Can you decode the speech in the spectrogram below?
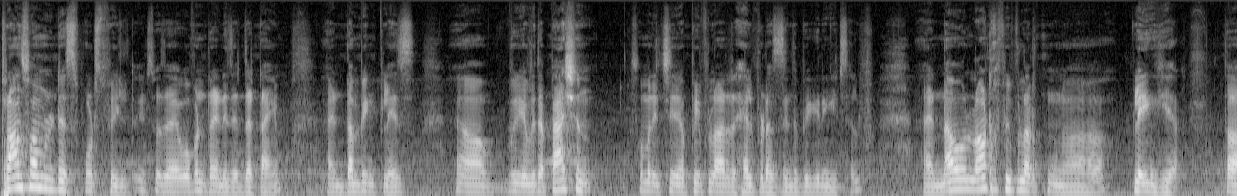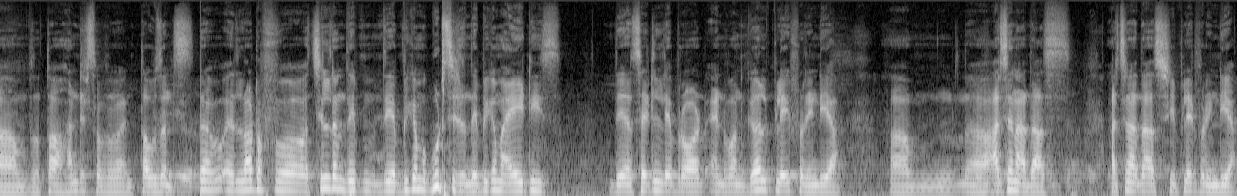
transformed into a sports field. It was an open drainage at that time, and dumping place. Uh, we, with a passion, so many people are helped us in the beginning itself, and now a lot of people are mm, uh, playing here. Hundreds of uh, thousands. Are A lot of uh, children they they become a good citizens. They become IITs. They are settled abroad, and one girl played for India, um, uh, Archana Das. Archana Das, she played for India.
